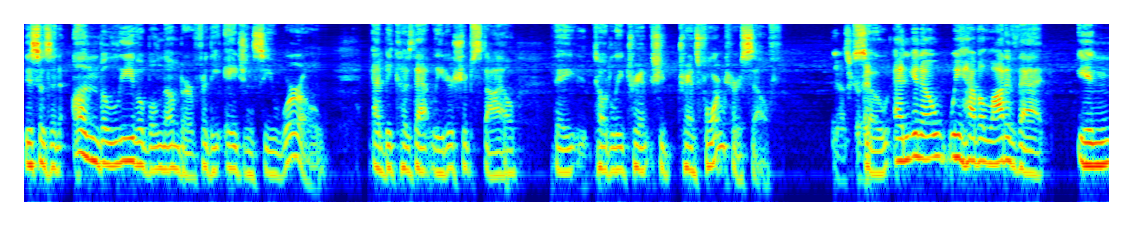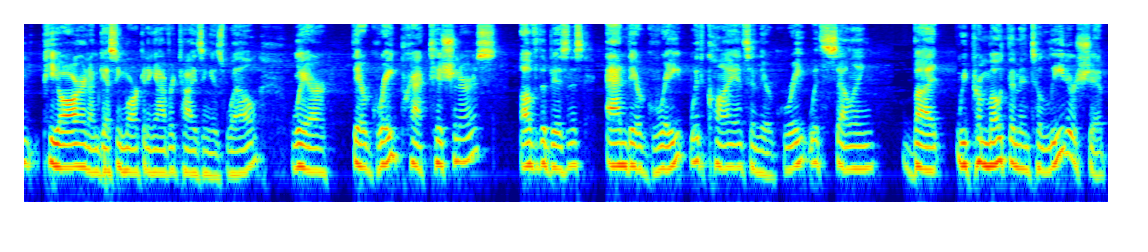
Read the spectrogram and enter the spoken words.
This is an unbelievable number for the agency world. And because that leadership style, they totally, tran she transformed herself. That's great. So, and you know, we have a lot of that in PR and I'm guessing marketing advertising as well, where they're great practitioners of the business and they're great with clients and they're great with selling, but we promote them into leadership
